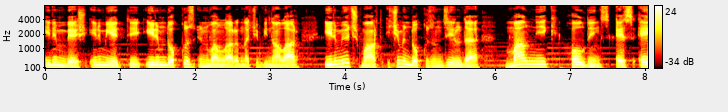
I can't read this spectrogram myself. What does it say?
25, 27, 29 ünvanlarındakı binalar 23 mart 2009-cu ildə Malnik Holdings SA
